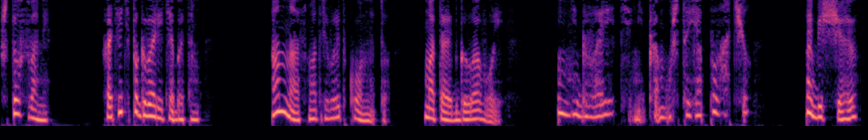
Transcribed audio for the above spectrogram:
что с вами? Хотите поговорить об этом?» Анна осматривает комнату, мотает головой. «Не говорите никому, что я плачу». «Обещаю»,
